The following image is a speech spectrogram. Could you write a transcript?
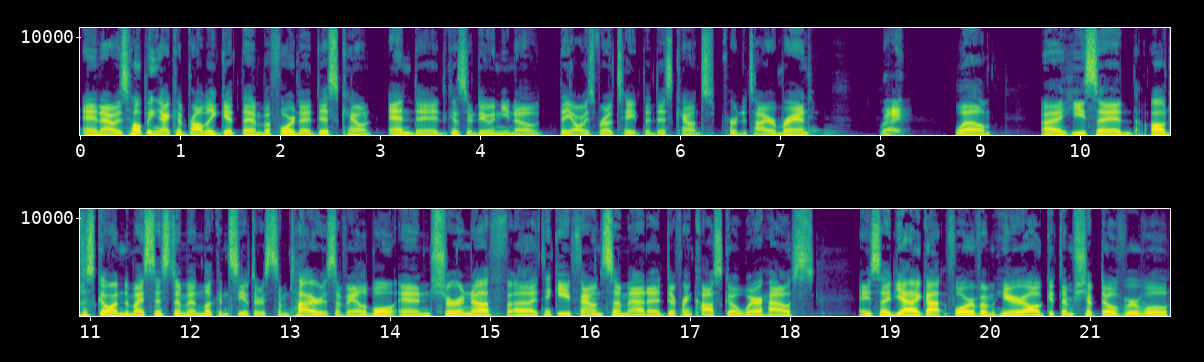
and I was hoping I could probably get them before the discount ended because they're doing, you know, they always rotate the discounts per the tire brand. Right. Well, uh, he said, I'll just go onto my system and look and see if there's some tires available. And sure enough, uh, I think he found some at a different Costco warehouse. And he said, Yeah, I got four of them here. I'll get them shipped over. We'll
